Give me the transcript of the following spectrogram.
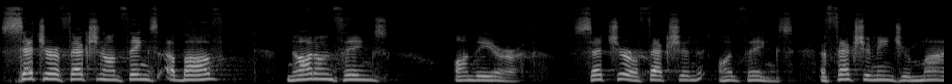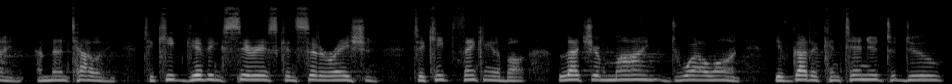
Set your affection on things above, not on things on the earth. Set your affection on things. Affection means your mind and mentality to keep giving serious consideration, to keep thinking about. Let your mind dwell on. You've got to continue to do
